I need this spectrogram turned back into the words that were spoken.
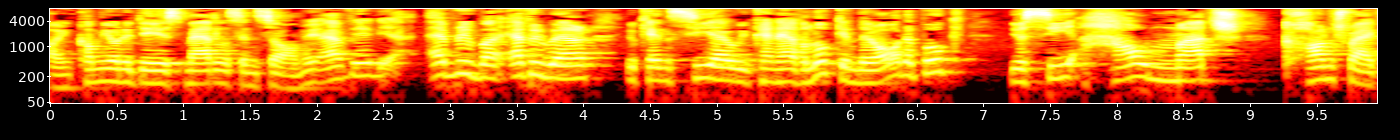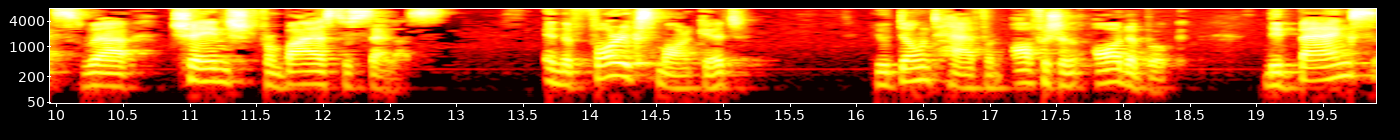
or in commodities, metals, and so on. Everywhere, everywhere you can see, uh, you can have a look in the order book. You see how much contracts were changed from buyers to sellers. In the forex market, you don't have an official order book. The banks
